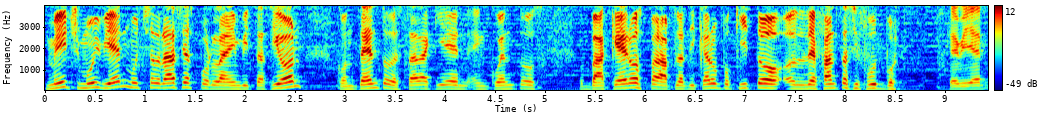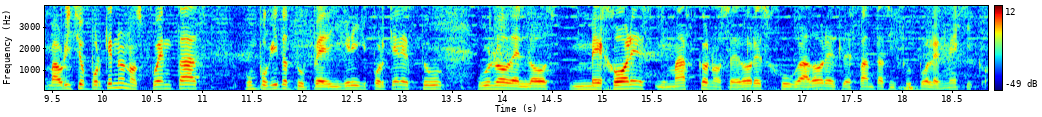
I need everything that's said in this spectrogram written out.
Mitch, muy bien, muchas gracias por la invitación. Contento de estar aquí en, en Cuentos Vaqueros para platicar un poquito de fantasy fútbol. Qué bien, Mauricio, ¿por qué no nos cuentas un poquito tu pedigrí, porque eres tú uno de los mejores y más conocedores jugadores de fantasy fútbol en México.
